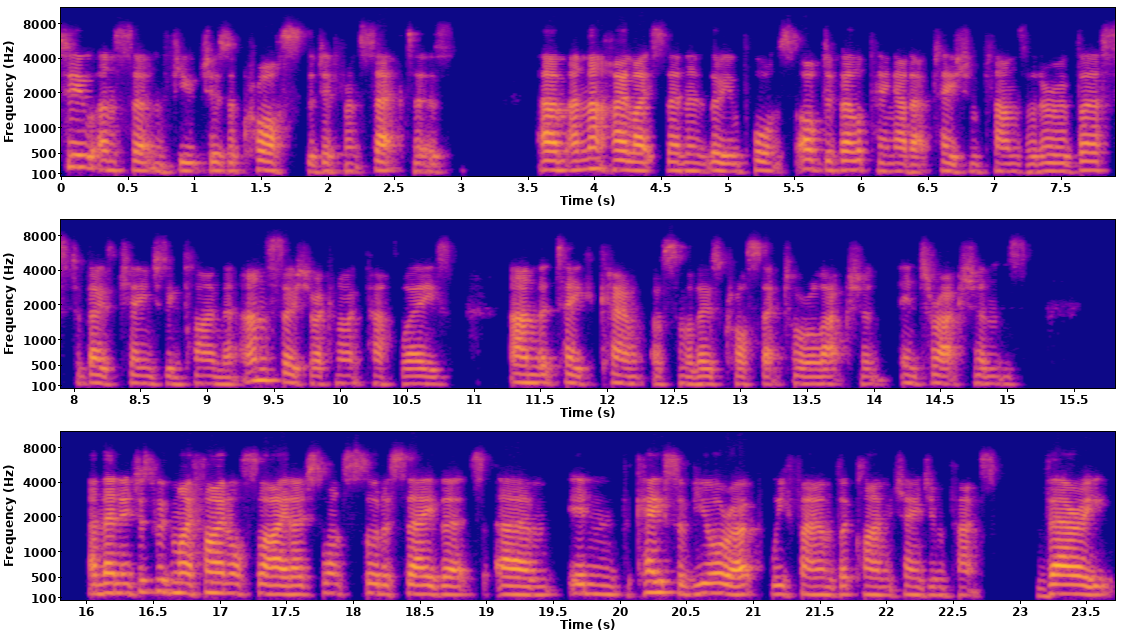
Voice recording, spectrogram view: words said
to uncertain futures across the different sectors. Um, and that highlights then the importance of developing adaptation plans that are robust to both changes in climate and socioeconomic pathways, and that take account of some of those cross-sectoral action interactions. And then just with my final slide, I just want to sort of say that um, in the case of Europe, we found that climate change impacts vary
